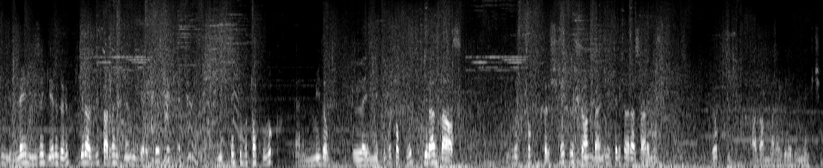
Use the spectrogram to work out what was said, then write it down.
Şimdi lane'imize geri dönüp biraz yukarıdan itmemiz gerekiyor ki. Mid'deki bu topluluk yani middle lane'deki bu topluluk biraz dağılsın. Burası çok karışacak ve şu an bence yeteri kadar hasarımız yok adamlara girebilmek için.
